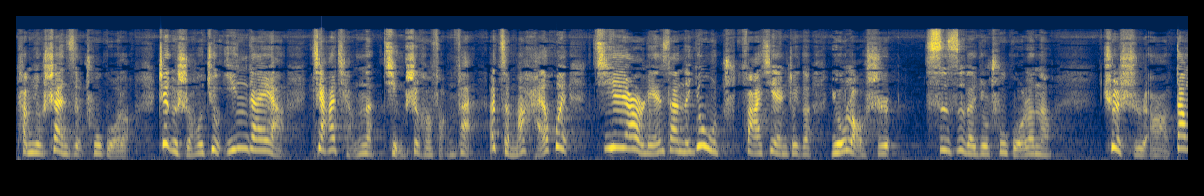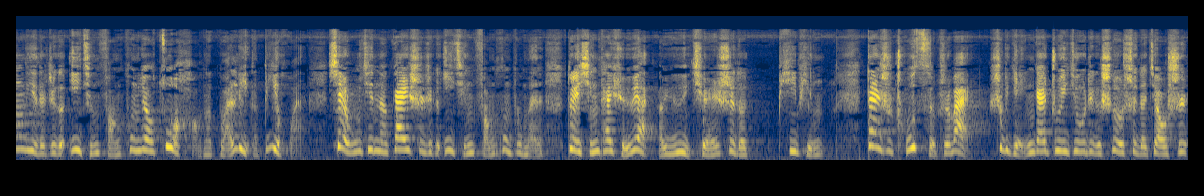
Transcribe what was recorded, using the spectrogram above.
他们就擅自出国了。这个时候就应该呀，加强呢警示和防范啊，怎么还会接二连三的又发现这个有老师师？私自的就出国了呢？确实啊，当地的这个疫情防控要做好呢，管理的闭环。现如今呢，该市这个疫情防控部门对邢台学院啊予以全市的。批评，但是除此之外，是不是也应该追究这个涉事的教师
